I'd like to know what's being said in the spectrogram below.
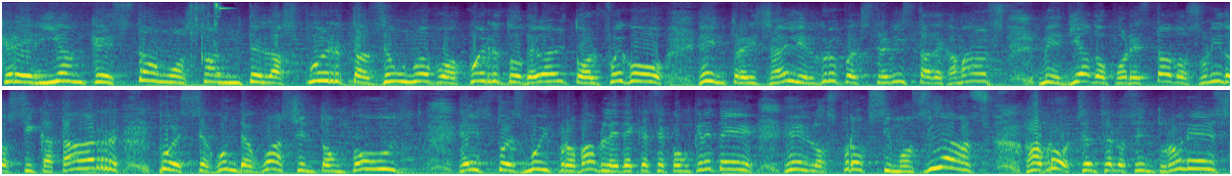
creerían que estamos ante las puertas de un nuevo acuerdo de alto al fuego entre Israel y el grupo extremista de Hamas, mediado por Estados Unidos y Qatar? Pues según The Washington Post, esto es muy probable de que se concrete en los próximos días. Abróchense los cinturones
